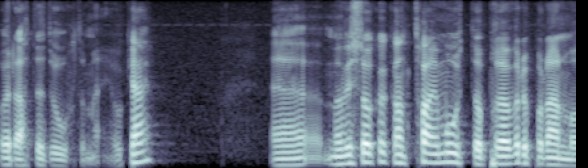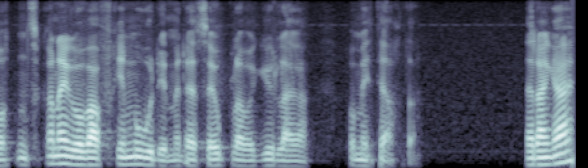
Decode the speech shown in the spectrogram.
Og dette er et ord til meg? ok? Eh, men hvis dere kan ta imot og prøve det på den måten, så kan jeg òg være frimodig med det som jeg opplever Gud legger på mitt hjerte. Er den grei?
